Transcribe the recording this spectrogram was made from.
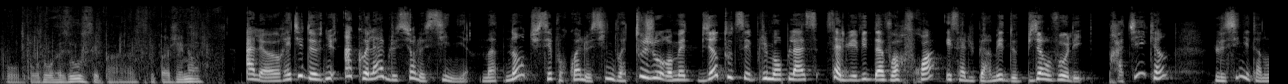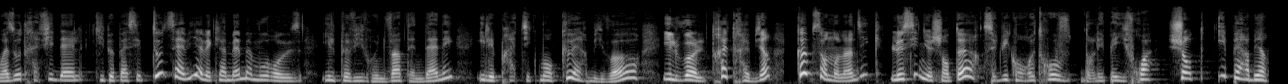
pour, pour l'oiseau, c'est pas, pas gênant. Alors, es-tu devenu incollable sur le cygne? Maintenant, tu sais pourquoi le cygne doit toujours remettre bien toutes ses plumes en place. Ça lui évite d'avoir froid et ça lui permet de bien voler. Pratique, hein? Le cygne est un oiseau très fidèle qui peut passer toute sa vie avec la même amoureuse. Il peut vivre une vingtaine d'années, il est pratiquement que herbivore, il vole très très bien. Comme son nom l'indique, le cygne chanteur, celui qu'on retrouve dans les pays froids, chante hyper bien.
